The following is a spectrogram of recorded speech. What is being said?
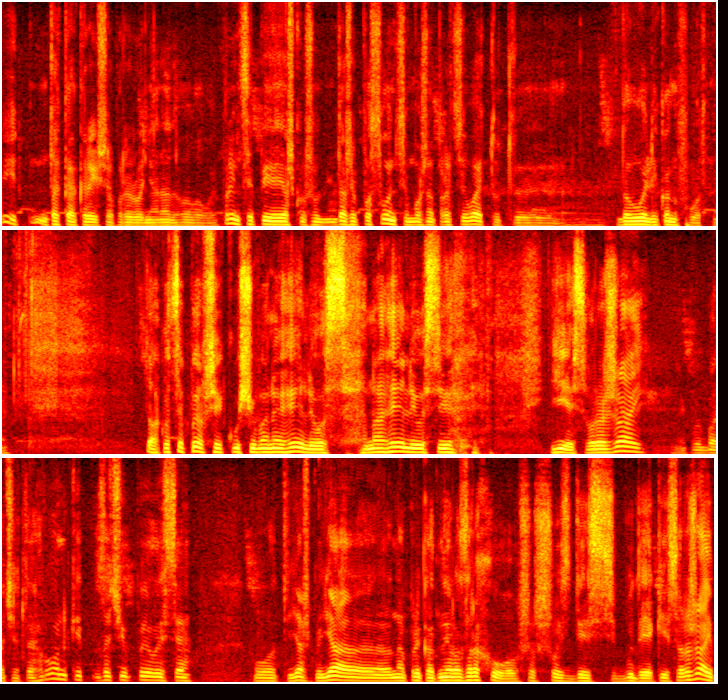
і така криша природня над головою. В принципі, я ж кажу, навіть по сонцю можна працювати тут е, доволі комфортно. Так, оце перший кущ у мене геліос. На геліосі є врожай. Як ви бачите, гронки зачепилися. От, я, ж, я, е, наприклад, не розраховував, що щось десь буде якийсь врожай,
